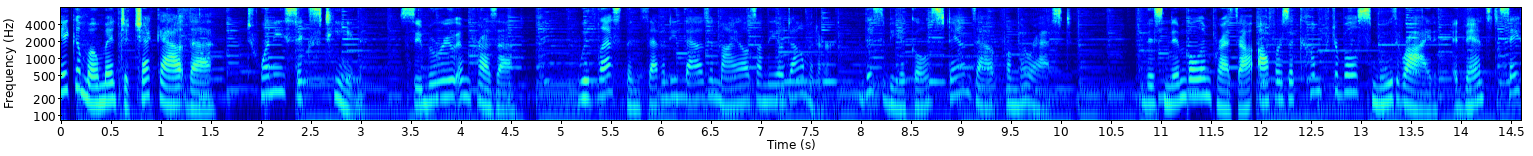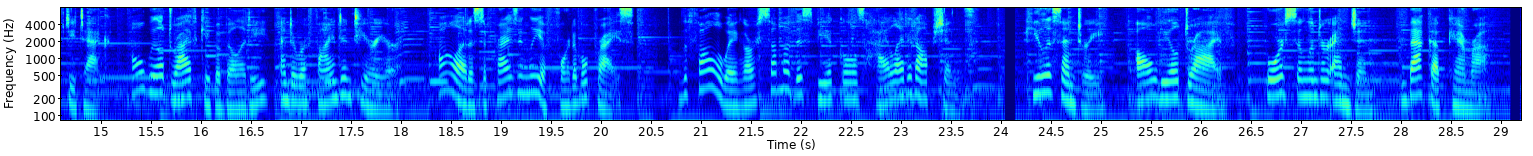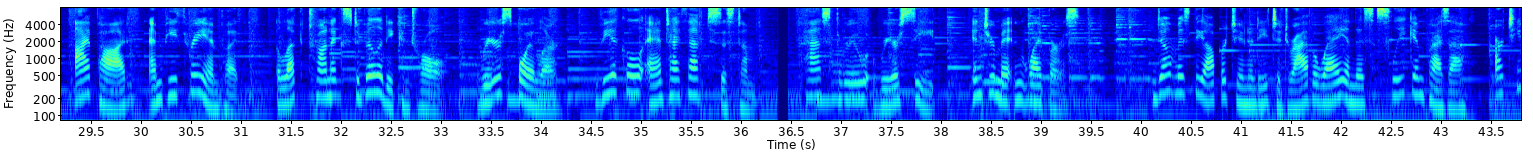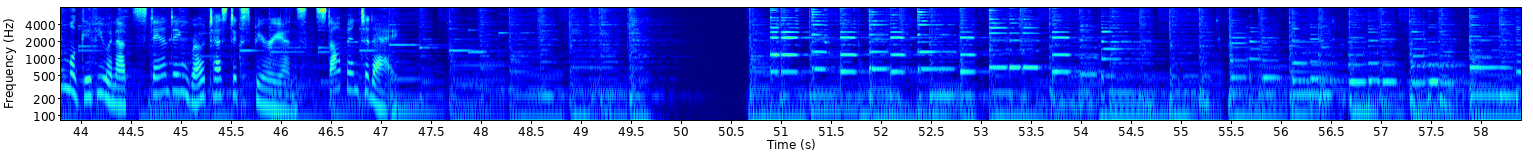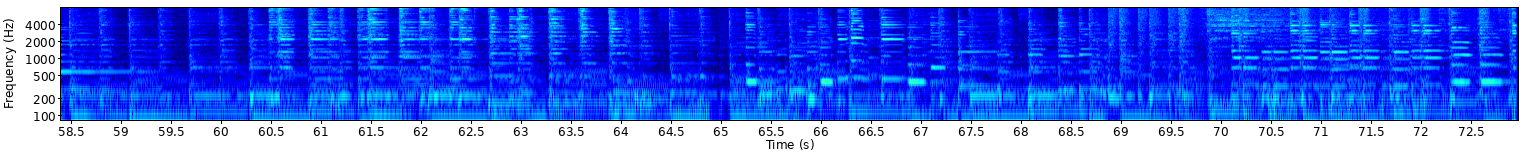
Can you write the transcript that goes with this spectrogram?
Take a moment to check out the 2016 Subaru Impreza. With less than 70,000 miles on the odometer, this vehicle stands out from the rest. This nimble Impreza offers a comfortable, smooth ride, advanced safety tech, all-wheel drive capability, and a refined interior, all at a surprisingly affordable price. The following are some of this vehicle's highlighted options. Keyless entry, all-wheel drive, four-cylinder engine, backup camera, iPod, MP3 input, electronic stability control, rear spoiler, vehicle anti-theft system, pass-through rear seat, intermittent wipers. Don't miss the opportunity to drive away in this sleek Impreza. Our team will give you an outstanding road test experience. Stop in today.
